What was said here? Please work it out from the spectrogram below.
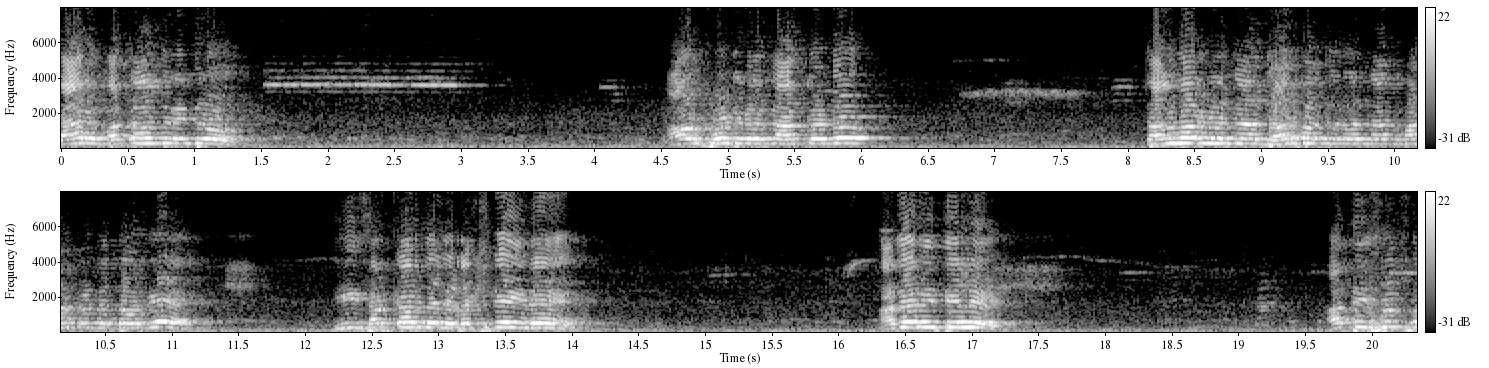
ಯಾರು ಮತಾಂತರಿದ್ರು ಅವ್ರ ಫೋಟೋಗಳನ್ನ ಹಾಕೊಂಡು, ತಲವಾರುಗಳನ್ನ ದಾರ್ಬಾಗಳನ್ನ ಮಾಡ್ಕೊಂಡಂತವ್ರಿಗೆ ಈ ಸರ್ಕಾರದಲ್ಲಿ ರಕ್ಷಣೆ ಇದೆ. ಅದೇ ರೀತಿಯಲ್ಲಿ ಅತಿ ಸೂಕ್ಷ್ಮ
